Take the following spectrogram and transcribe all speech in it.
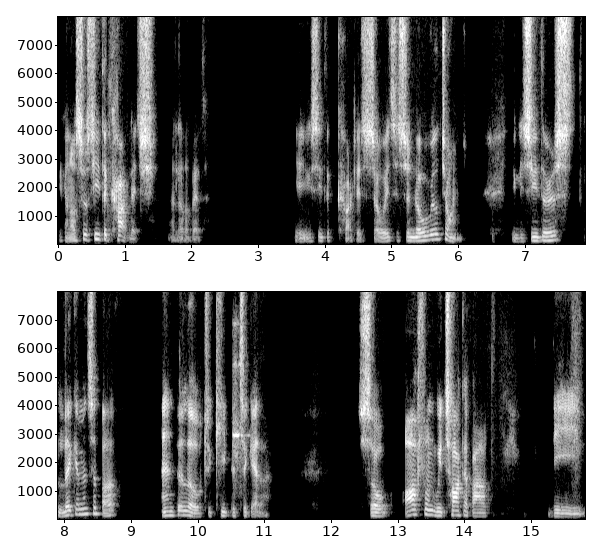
You can also see the cartilage a little bit. Here you see the cartilage, so it's a synovial joint. You can see there's ligaments above and below to keep it together. So often we talk about the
